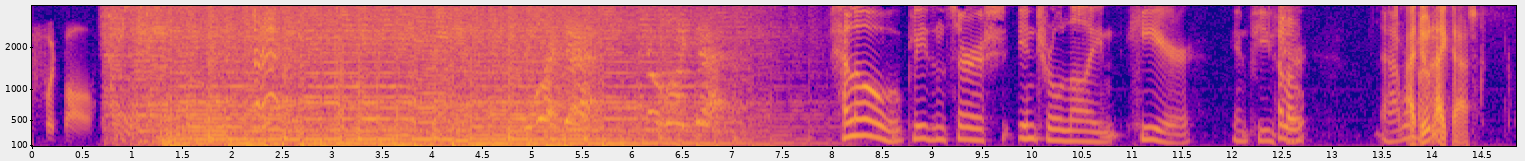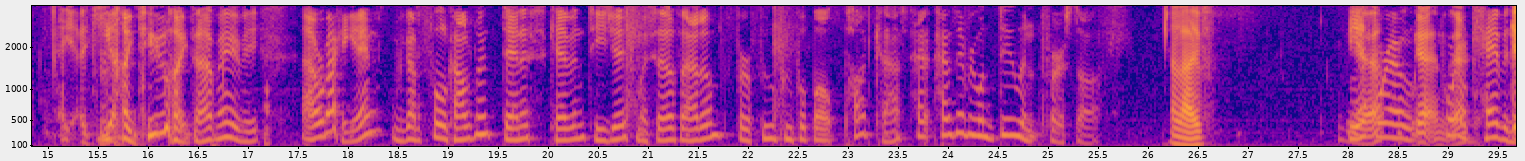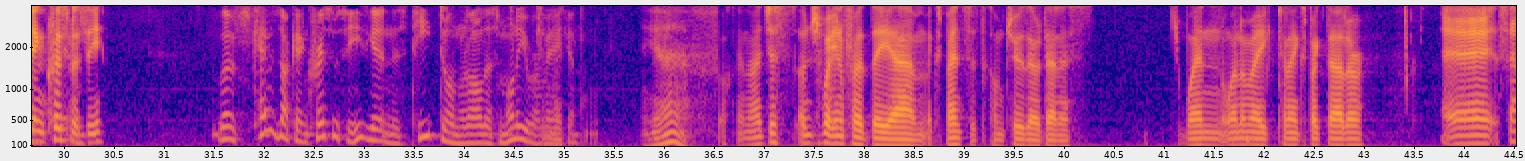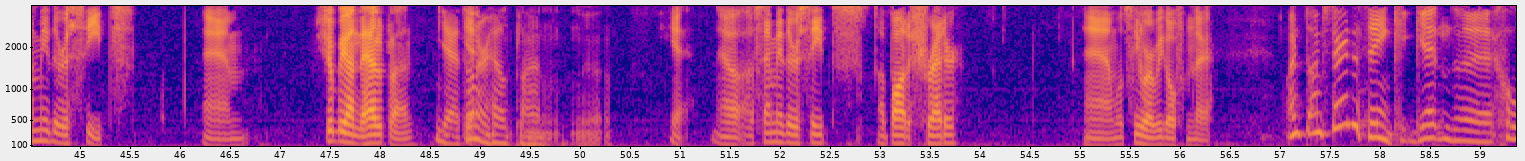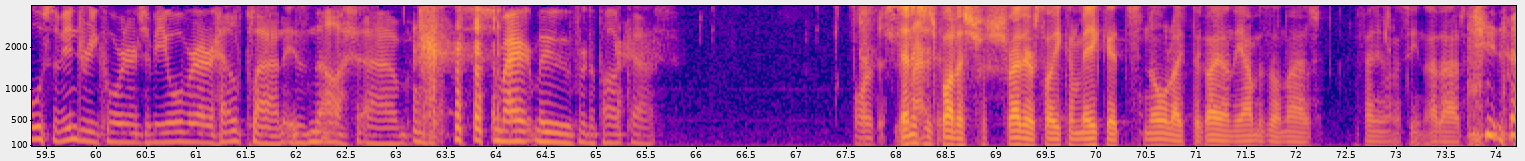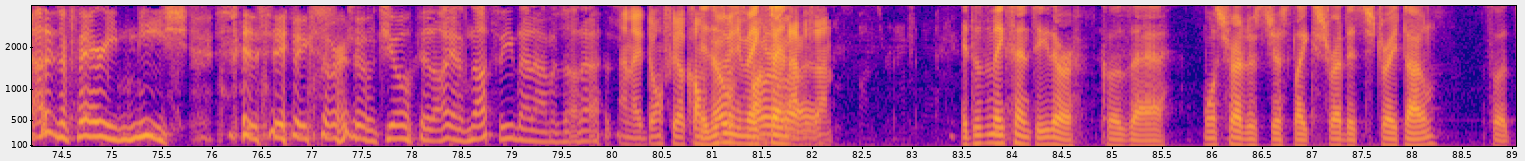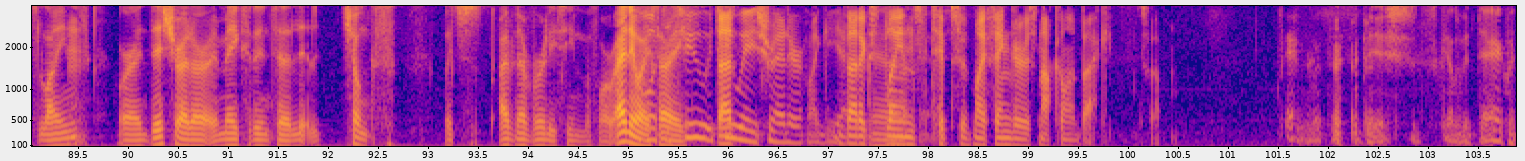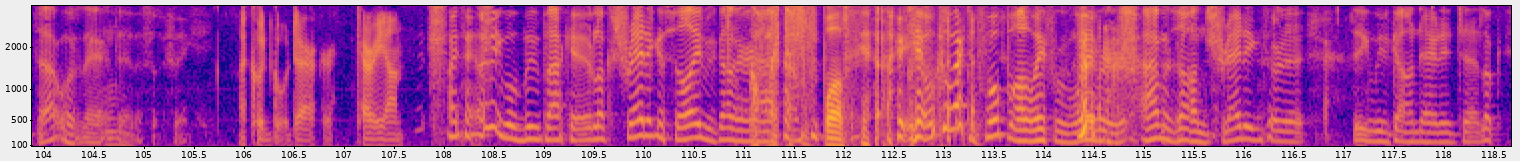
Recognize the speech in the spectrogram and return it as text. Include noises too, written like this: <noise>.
Proof Football. Hello, please insert intro line here in future. Hello. Uh, we're I do like that. Yeah, <laughs> yeah, I do like that. Maybe. Uh, we're back again. We've got a full complement: Dennis, Kevin, TJ, myself, Adam, for Foo Proof Football podcast. How, how's everyone doing? First off, Alive. Yeah, poor old, getting poor old Kevin's Getting Christmassy. well, Kevin's not getting Christmassy. He's getting his teeth done with all this money we're making. Yeah. Fucking. I just. I'm just waiting for the um expenses to come through there, Dennis. When when am I? Can I expect that or? Uh, send me the receipts. Um, Should be on the health plan. Yeah, it's Yeah. on our health plan. yeah. Now, uh, send me the receipts. I bought a shredder, and we'll see where we go from there. I'm I'm starting to think getting the host of Injury Corner to be over our health plan is not um, a <laughs> smart move for the podcast. Or the Dennis just bought a sh- shredder so he can make it snow like the guy on the Amazon ad. If anyone has seen that ad. <laughs> that is a very niche, specific sort of joke that I have not seen that Amazon ad. and I don't feel comfortable. It doesn't really make sense. Amazon. It doesn't make sense either, because uh, most shredders just like shred it straight down, so it's lines. Mm-hmm. Where in this shredder, it makes it into little chunks, which I've never really seen before. Anyway, oh, it's sorry. a two That- two way shredder. Like yeah, That explains yes. tips of my fingers not coming back. So that's a bit. It's got a bit dark with that one there, mm. Dennis. I think. I could go darker. Carry on. I think I think we'll move back. Uh, look, shredding aside, we've got our. Um, Football. yeah. <laughs> yeah, we'll come back to football away from whatever Amazon shredding sort of thing we've gone down into. Look,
